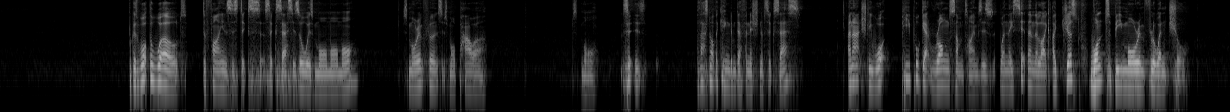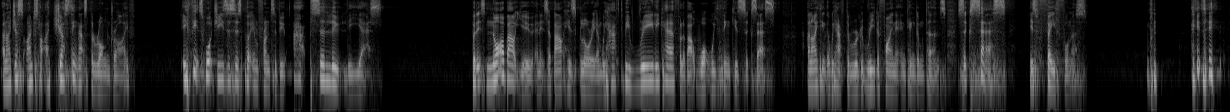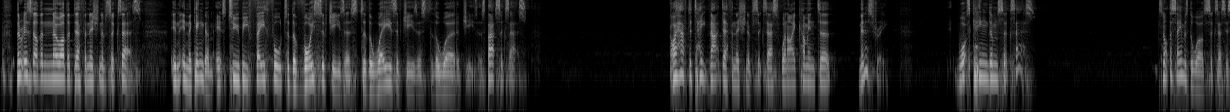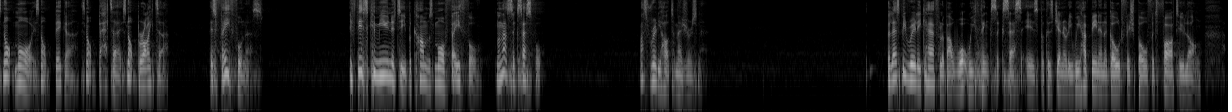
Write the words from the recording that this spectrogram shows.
Because what the world defines as success is always more, more, more. It's more influence, it's more power, it's more. It's, but that's not the kingdom definition of success. And actually, what people get wrong sometimes is when they sit there and they're like, I just want to be more influential. And I just, I'm just like, I just think that's the wrong drive. If it's what Jesus has put in front of you, absolutely yes. But it's not about you and it's about his glory. And we have to be really careful about what we think is success. And I think that we have to re- redefine it in kingdom terms. Success is faithfulness. there is other, no other definition of success in, in the kingdom. It's to be faithful to the voice of Jesus, to the ways of Jesus, to the word of Jesus. That's success. I have to take that definition of success when I come into ministry. What's kingdom success? It's not the same as the world's success. It's not more, it's not bigger, it's not better, it's not brighter. There's faithfulness. If this community becomes more faithful, then that's successful. That's really hard to measure, isn't it? But let's be really careful about what we think success is because generally we have been in a goldfish bowl for far too long.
